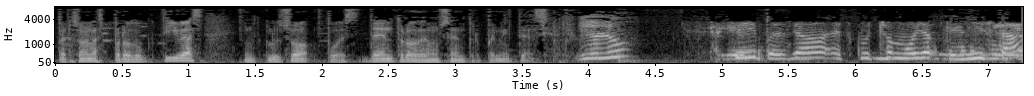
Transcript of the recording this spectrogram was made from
personas productivas incluso pues dentro de un centro penitenciario. Lulu. Sí, pues yo escucho muy optimista.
